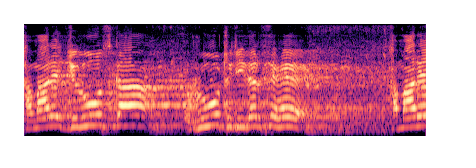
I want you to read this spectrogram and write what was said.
हमारे जुलूस का रूट जिधर से है हमारे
